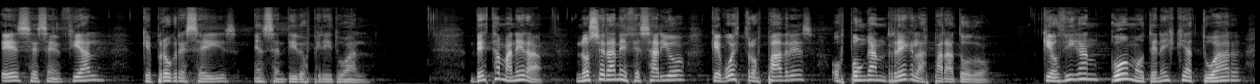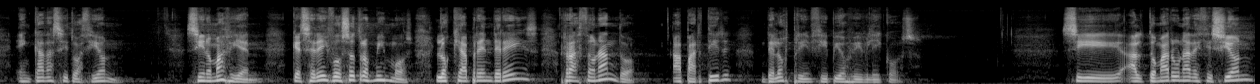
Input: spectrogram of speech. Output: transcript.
es esencial que progreséis en sentido espiritual. De esta manera, no será necesario que vuestros padres os pongan reglas para todo, que os digan cómo tenéis que actuar en cada situación, sino más bien que seréis vosotros mismos los que aprenderéis razonando a partir de los principios bíblicos. Si al tomar una decisión,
